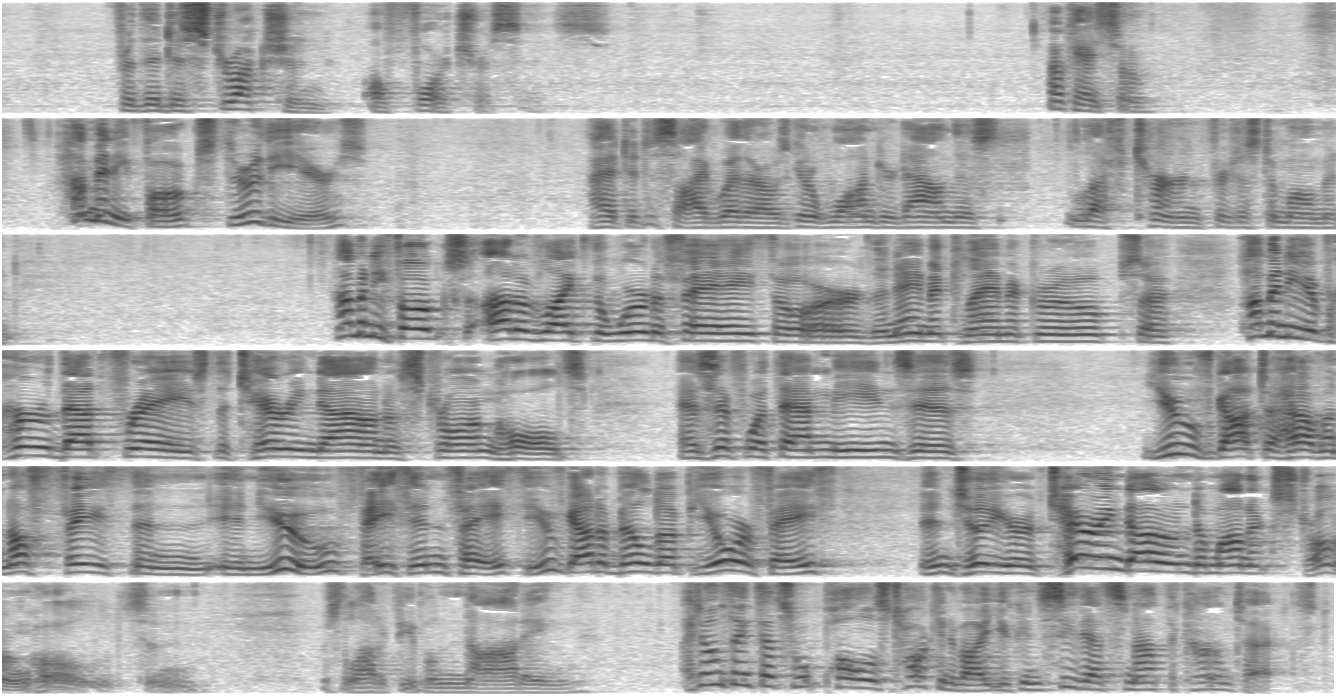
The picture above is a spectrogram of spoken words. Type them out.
for the destruction of fortresses. Okay, so how many folks through the years, I had to decide whether I was going to wander down this left turn for just a moment. How many folks out of like the Word of Faith or the Name It, Claim It groups, uh, how many have heard that phrase, the tearing down of strongholds, as if what that means is you've got to have enough faith in, in you, faith in faith. You've got to build up your faith until you're tearing down demonic strongholds. And there's a lot of people nodding. I don't think that's what Paul is talking about. You can see that's not the context.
